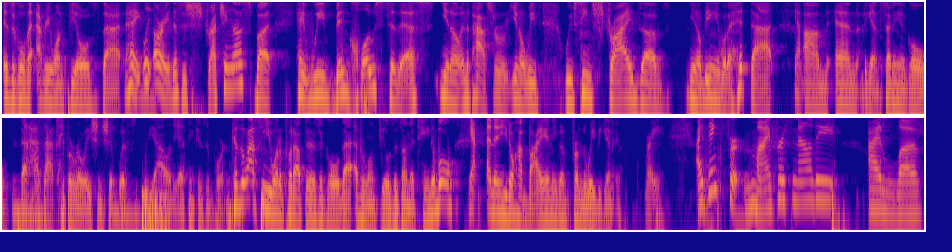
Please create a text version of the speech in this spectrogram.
is a goal that everyone feels that hey like all right this is stretching us but hey we've been close to this you know in the past or you know we've we've seen strides of you know being able to hit that. Yep. um and again setting a goal that has that type of relationship with reality i think is important. Because the last thing you want to put out there is a goal that everyone feels is unattainable. Yeah and then you don't have buy-in even from the way beginning. Right. I think for my personality, I love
